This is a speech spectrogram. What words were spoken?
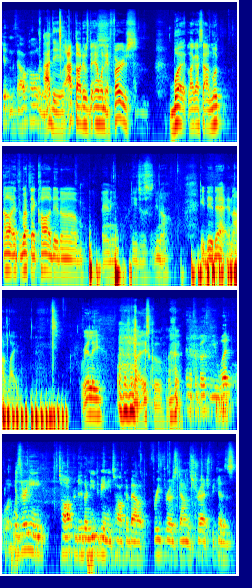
getting the foul call? Or I did. I thought it was the N one at first, but like I said, I looked uh, at the ref that called it, um, and he, he just, you know, he did that, and I was like, really? but it's cool. And then for both of you, what what- was there any talk, or did there need to be any talk about free throws down the stretch? Because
